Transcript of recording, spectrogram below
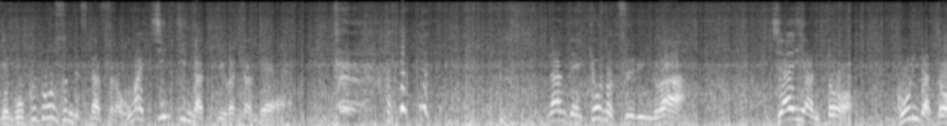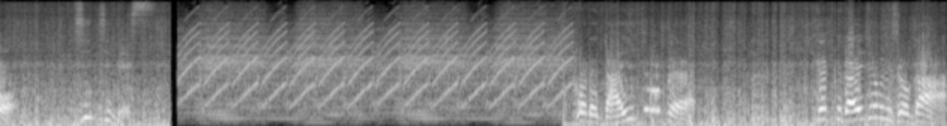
で僕どうするんですかって言ったらお前チンチンだって言われたんで。なんで今日のツーリングはジャイアンとゴリラとチンチンです。これ大丈夫？企画大丈夫でしょうか？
